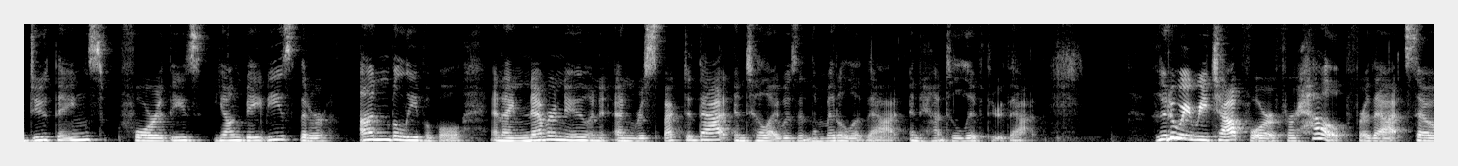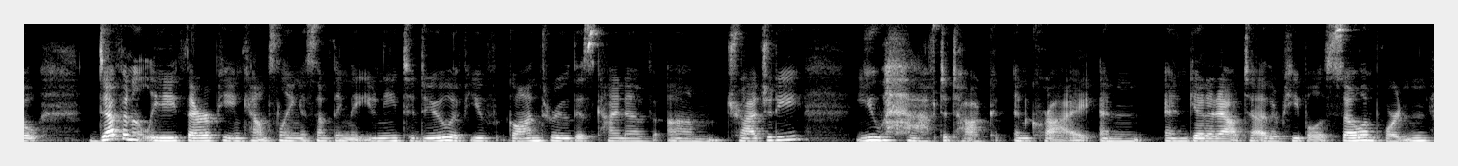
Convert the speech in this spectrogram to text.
do things for these young babies that are unbelievable. And I never knew and, and respected that until I was in the middle of that and had to live through that. Who do we reach out for for help for that? So definitely therapy and counseling is something that you need to do if you've gone through this kind of um, tragedy. You have to talk and cry and and get it out to other people. It's so important. It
